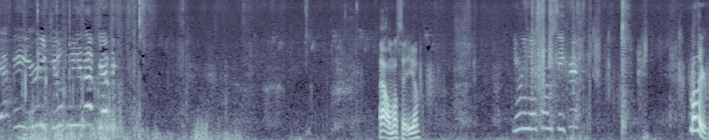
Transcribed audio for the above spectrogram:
Jeffy, you already killed me enough, Jeffy. that almost hit you, You wanna hear something secret? mother.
